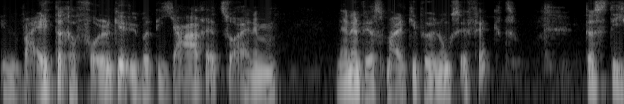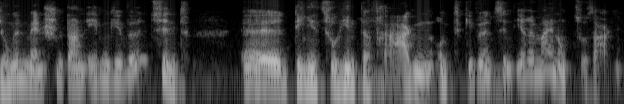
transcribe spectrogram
in weiterer Folge über die Jahre zu einem, nennen wir es mal, Gewöhnungseffekt, dass die jungen Menschen dann eben gewöhnt sind, äh, Dinge zu hinterfragen und gewöhnt sind, ihre Meinung zu sagen.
